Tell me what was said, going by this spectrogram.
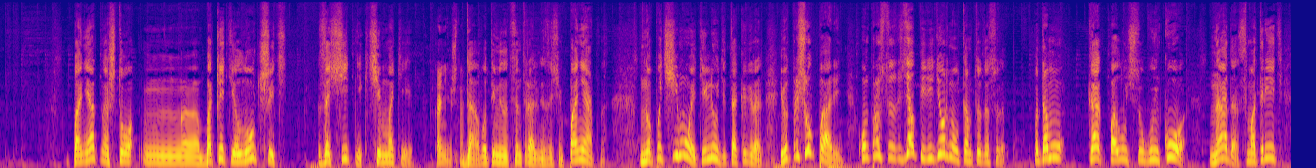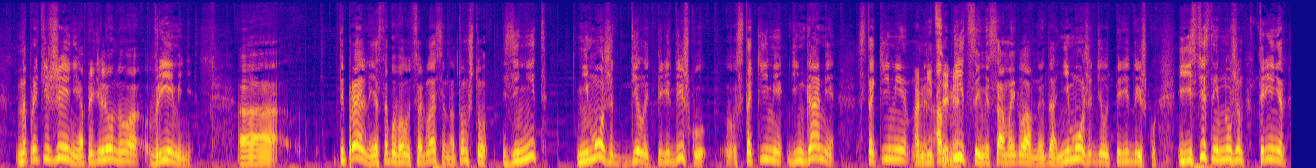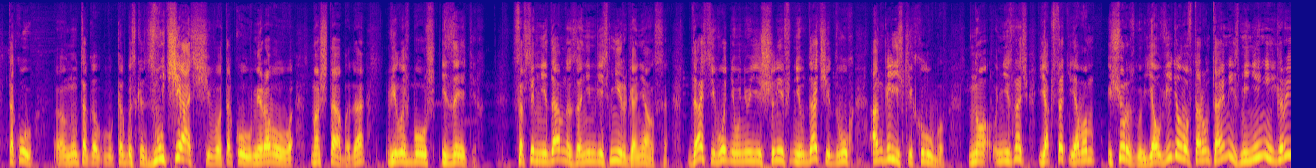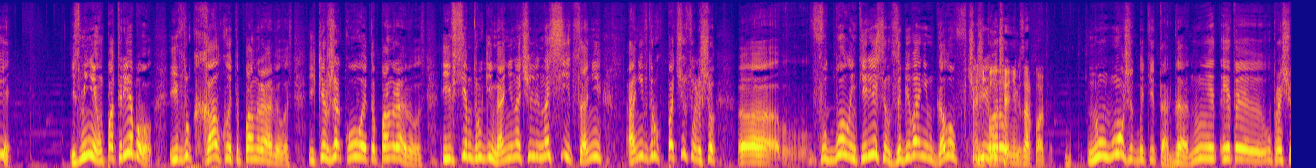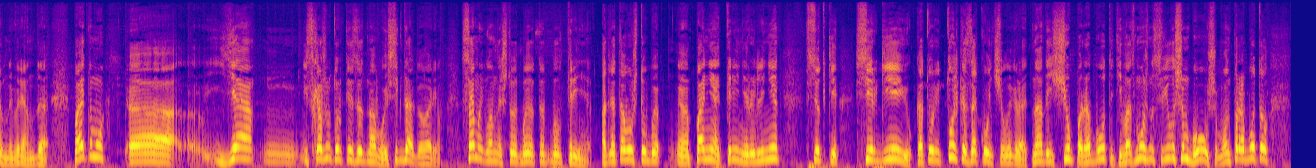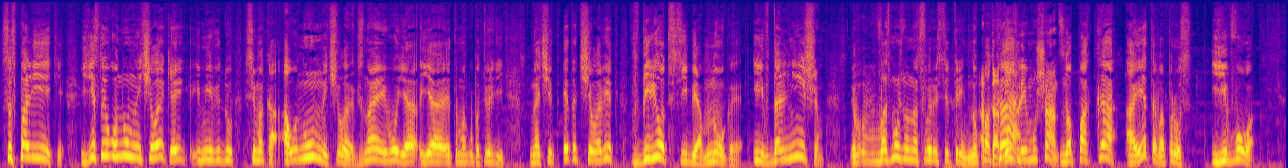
Понятно, что м, э, Бакетти лучше защитник, чем Макеев. Конечно. Да, вот именно центральный защитник. Понятно. Но почему эти люди так играли? И вот пришел парень, он просто взял, передернул там туда-сюда. Потому как получится у Гунько, надо смотреть на протяжении определенного времени. А, ты правильно, я с тобой, Володь, согласен о том, что «Зенит» не может делать передышку э, с такими деньгами, с такими Амбициями. амбициями, самое главное, да, не может делать передышку. И, естественно, им нужен тренер такого, э, ну, так, как бы сказать, звучащего такого мирового масштаба, да, Виллаж Боуш из этих. Совсем недавно за ним весь мир гонялся. Да, сегодня у него есть шлейф неудачи двух английских клубов. Но не значит... Я, кстати, я вам еще раз говорю, я увидел во втором тайме изменение игры. Изменение он потребовал, и вдруг Халку это понравилось, и Киржакову это понравилось, и всем другим. Они начали носиться, они, они вдруг почувствовали, что э, футбол интересен забиванием голов в А чужие не ворота. получением зарплаты. Ну, может быть и так, да. Ну, это, это упрощенный вариант, да. Поэтому э, я исхожу только из одного. И всегда говорил. Самое главное, чтобы это был тренер. А для того, чтобы э, понять, тренер или нет, все-таки Сергею, который только закончил играть, надо еще поработать. И, возможно, с Вилышем Боушем. Он поработал со Спалетти. Если он умный человек, я имею в виду Симака, а он умный человек, зная его, я, я это могу подтвердить. Значит, этот человек вберет в себя многое. И в дальнейшем, возможно, у нас вырастет тренер. Но Отдадут пока... ли ему шанс? Но пока, а это вопрос его,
